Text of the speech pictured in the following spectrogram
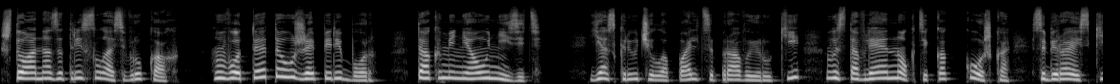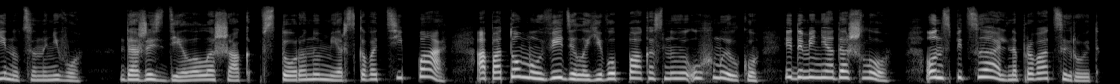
что она затряслась в руках. Вот это уже перебор. Так меня унизить. Я скрючила пальцы правой руки, выставляя ногти, как кошка, собираясь кинуться на него — даже сделала шаг в сторону мерзкого типа, а потом увидела его пакостную ухмылку, и до меня дошло. Он специально провоцирует.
